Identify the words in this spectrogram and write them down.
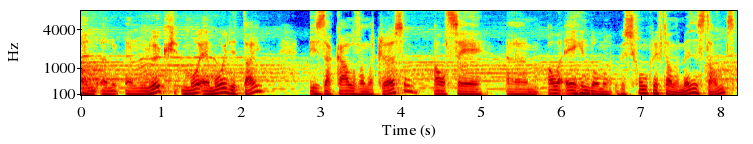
Een, een, een leuk mooi, en mooi detail is dat Karel van der Kruisen, als hij ehm, alle eigendommen geschonken heeft aan de middenstand,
